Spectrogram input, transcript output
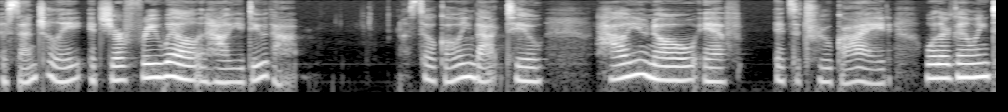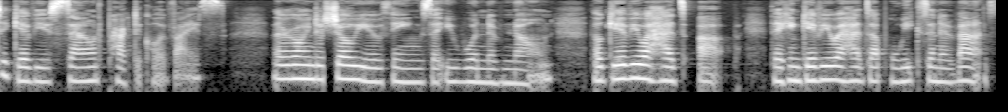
Essentially, it's your free will and how you do that. So, going back to how you know if it's a true guide, well, they're going to give you sound practical advice. They're going to show you things that you wouldn't have known. They'll give you a heads up they can give you a heads up weeks in advance,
